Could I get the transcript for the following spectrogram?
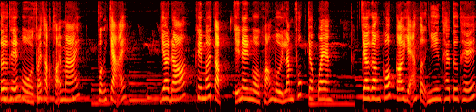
Tư thế ngồi phải thật thoải mái, vững chãi. Do đó, khi mới tập, chỉ nên ngồi khoảng 15 phút cho quen, cho gân cốt co giãn tự nhiên theo tư thế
